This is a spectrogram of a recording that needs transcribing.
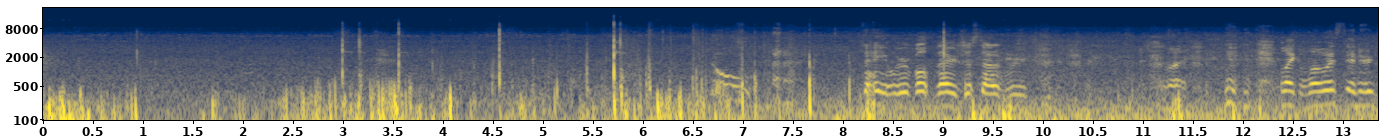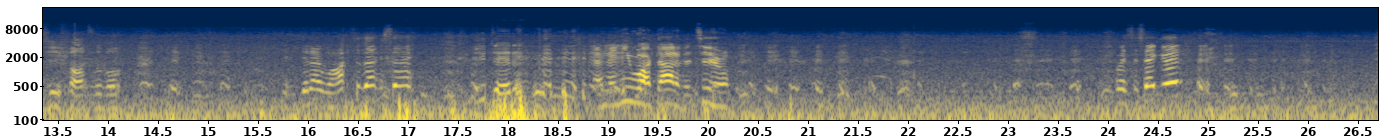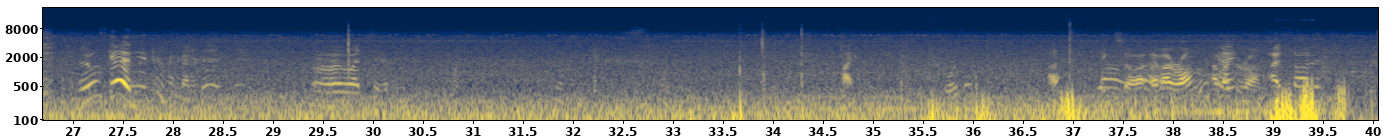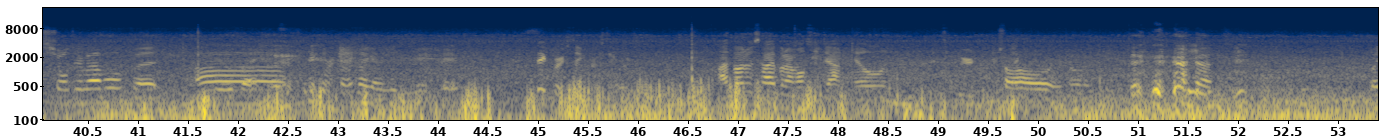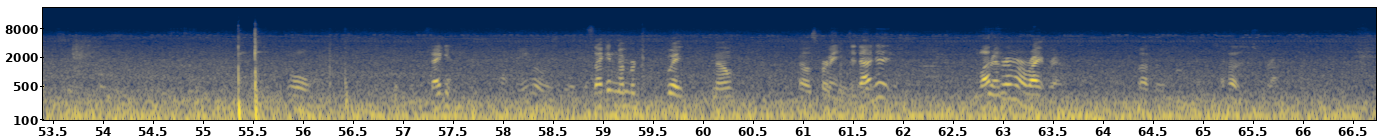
Oh. Dang it, we were both there just out of reach. like lowest energy possible. Did I walk to that say? You did. And then you walked out of it too. Was the set good? It was good. It could have been better. Oh, what to? Hi. Was it? Huh? I think so. Am I wrong? I might Okay. be wrong. I thought it was shoulder level, but uh, Stick first, stick first, stick first. I thought it was high, but I'm also downhill and it's weird. Tall or tall. What? Oh, Second. Angle was good. Second number. Wait, no. That was first. wait, did that hit left Rim. rim or right rim? Left rim. I thought it was just front.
